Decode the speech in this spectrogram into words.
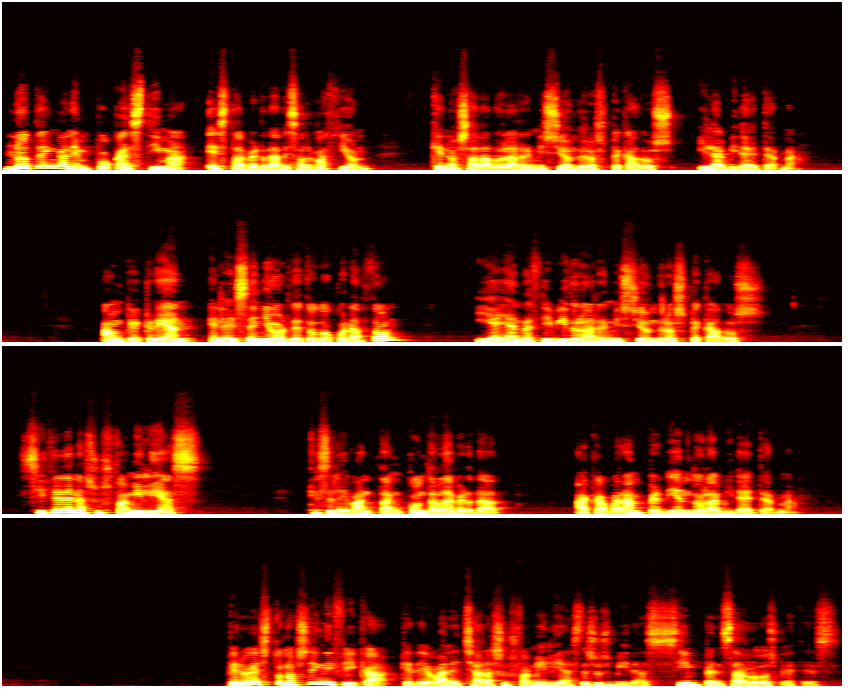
No tengan en poca estima esta verdad de salvación que nos ha dado la remisión de los pecados y la vida eterna. Aunque crean en el Señor de todo corazón y hayan recibido la remisión de los pecados, si ceden a sus familias que se levantan contra la verdad, acabarán perdiendo la vida eterna. Pero esto no significa que deban echar a sus familias de sus vidas sin pensarlo dos veces,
